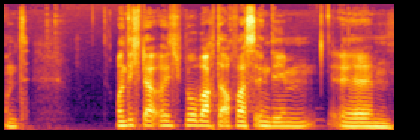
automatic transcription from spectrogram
Und, und ich, ich beobachte auch was in dem, ähm,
